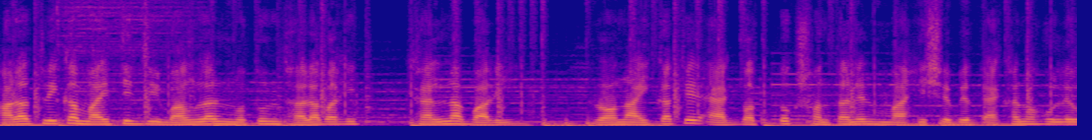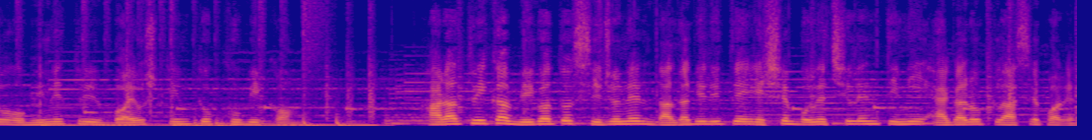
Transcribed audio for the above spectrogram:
আরাত্রিকা মাইতি জি বাংলার নতুন ধারাবাহিক খেলনা বাড়ি র নায়িকাকে এক দত্তক সন্তানের মা হিসেবে দেখানো হলেও অভিনেত্রীর বয়স কিন্তু খুবই কম। আরাত্রিকা বিগত সিজনের দাদাগিরিতে এসে বলেছিলেন তিনি এগারো ক্লাসে পড়েন।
